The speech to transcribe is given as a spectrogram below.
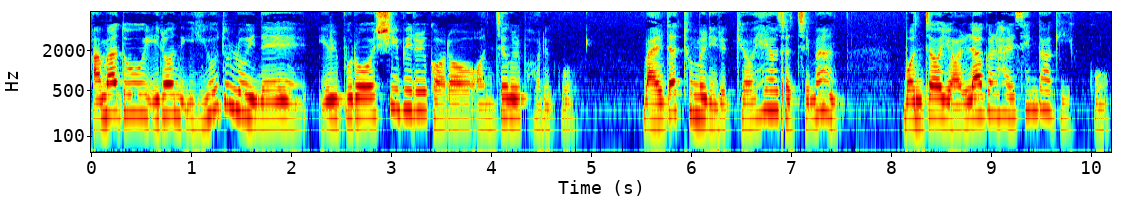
아마도 이런 이유들로 인해 일부러 시비를 걸어 언쟁을 벌이고 말다툼을 일으켜 헤어졌지만 먼저 연락을 할 생각이 있고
